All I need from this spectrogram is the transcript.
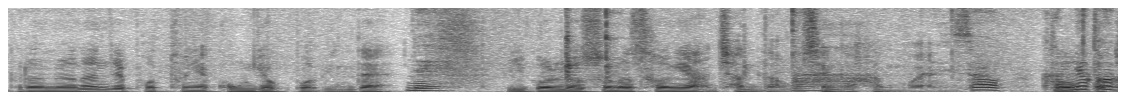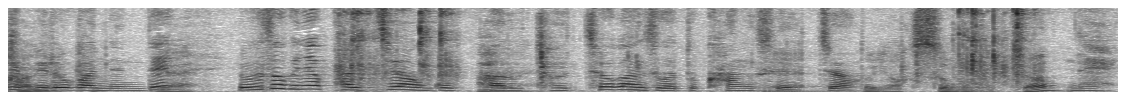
그러면은 이제 보통의 공격법인데 네. 이걸로서는 성이 안 찬다고 아, 생각한 모양입니다. 그래서 강력하게. 밀어갔는데 네. 여기서 그냥 밟지 않고 바로 네. 젖혀간 수가 또 네, 강수였죠. 또 역습을 했죠. 네.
